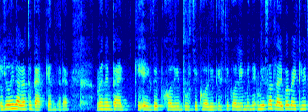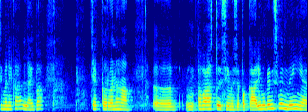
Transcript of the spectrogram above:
یوں ہی لگ رہا تھا بیگ کے اندر ہے۔ میں نے بیگ کی ایک زپ کھولی، دوسری کھولی، تیسری کھولی۔ میں نے میرے ساتھ لائبہ بیٹھی ہوئی تھی، میں نے کہا لائبہ چیک کرو نا آواز تو اسی میں سے پکا رہی، مگر اس میں نہیں ہے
